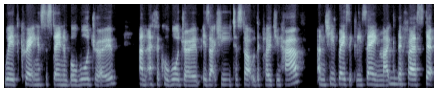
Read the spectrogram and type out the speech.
with creating a sustainable wardrobe an ethical wardrobe is actually to start with the clothes you have and she's basically saying like mm. the first step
